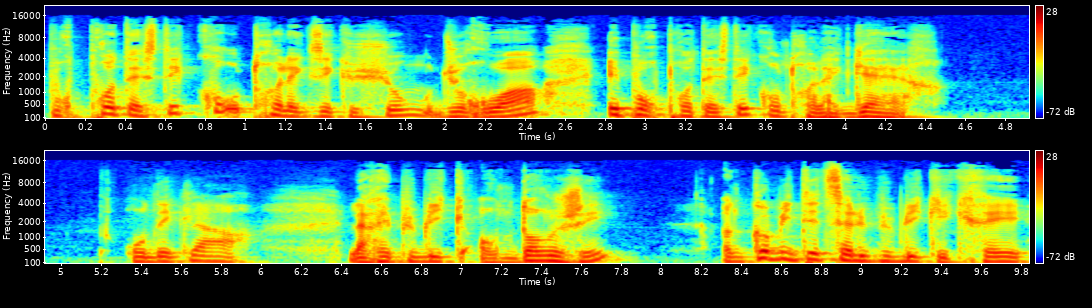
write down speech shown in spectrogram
pour protester contre l'exécution du roi et pour protester contre la guerre. On déclare la République en danger. Un comité de salut public est créé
